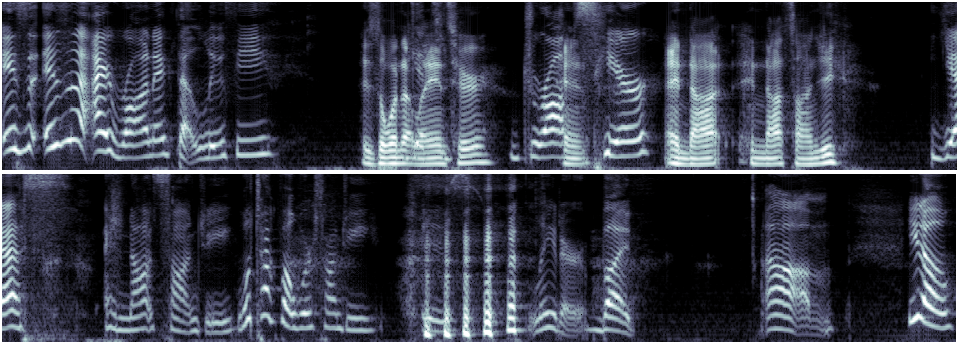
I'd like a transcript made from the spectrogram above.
is isn't it ironic that Luffy is the one that lands here drops And- here. and not and not Sanji. Yes, and not Sanji. We'll talk about where Sanji is later, but um, you know,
